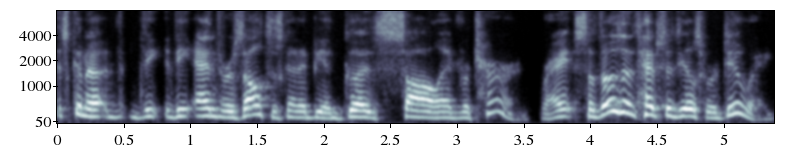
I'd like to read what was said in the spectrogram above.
it's going to the, the end result is going to be a good solid return right? So those are the types of deals we're doing.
